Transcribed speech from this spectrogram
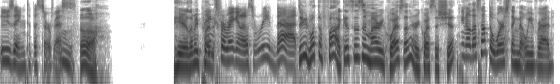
oozing to the surface. Ugh. Here, let me put. Thanks for making us read that. Dude, what the fuck? This isn't my request. I didn't request this shit. You know, that's not the worst thing that we've read.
